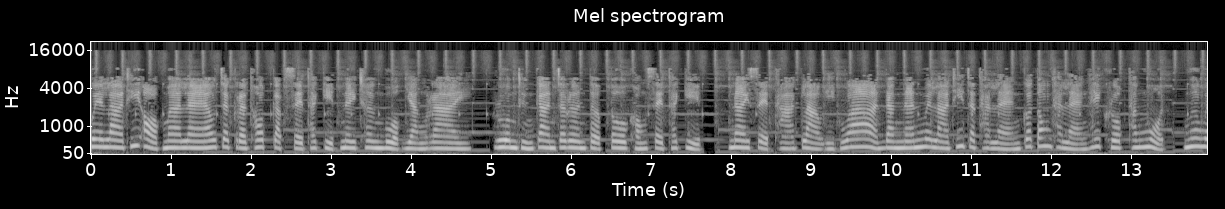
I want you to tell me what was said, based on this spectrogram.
เวลาที่ออกมาแล้วจะกระทบกับเศรษฐกิจในเชิงบวกอย่างไร รวมถึงการเจริญเติบโตของเศรษฐกิจ นายเศรษฐากล่าวอีกว่า ดังนั้นเวลาที่จะแถลงก็ต้องแถลงให้ครบทั้งหมด เมื่อเว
